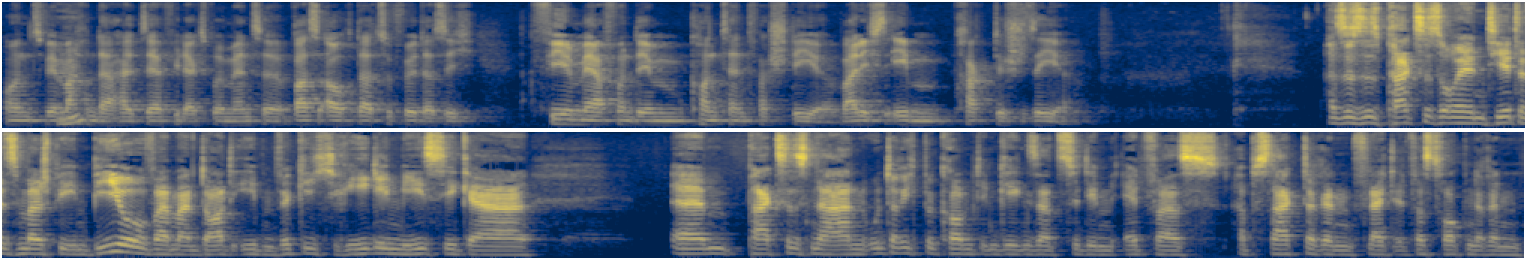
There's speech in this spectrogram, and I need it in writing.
und wir mhm. machen da halt sehr viele Experimente, was auch dazu führt, dass ich viel mehr von dem Content verstehe, weil ich es eben praktisch sehe. Also es ist praxisorientierter zum Beispiel im Bio, weil man dort eben wirklich regelmäßiger ähm, praxisnahen Unterricht bekommt, im Gegensatz zu dem etwas abstrakteren, vielleicht etwas trockeneren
